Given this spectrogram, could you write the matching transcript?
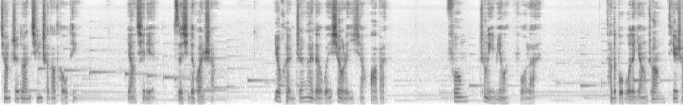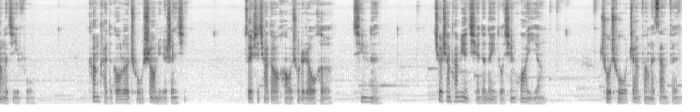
将枝端轻扯到头顶，扬起脸。仔细的观赏，又很珍爱的闻嗅了一下花瓣。风正迎面拂来，她的薄薄的洋装贴上了肌肤，慷慨的勾勒出少女的身形，最是恰到好处的柔和清嫩，就像她面前的那一朵鲜花一样，处处绽放了三分，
